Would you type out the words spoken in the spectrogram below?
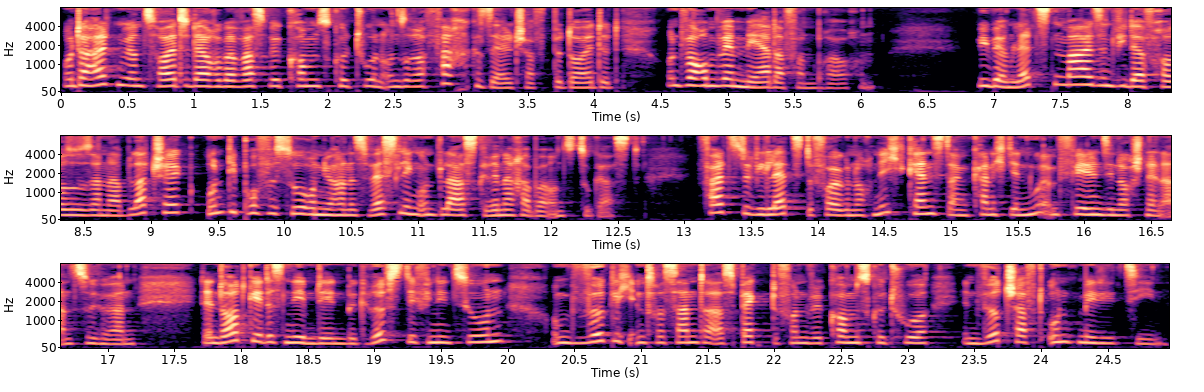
unterhalten wir uns heute darüber, was Willkommenskultur in unserer Fachgesellschaft bedeutet und warum wir mehr davon brauchen. Wie beim letzten Mal sind wieder Frau Susanna Blatschek und die Professoren Johannes Wessling und Lars Grinacher bei uns zu Gast. Falls du die letzte Folge noch nicht kennst, dann kann ich dir nur empfehlen, sie noch schnell anzuhören. Denn dort geht es neben den Begriffsdefinitionen um wirklich interessante Aspekte von Willkommenskultur in Wirtschaft und Medizin.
